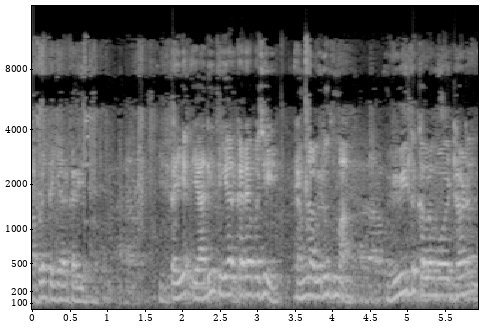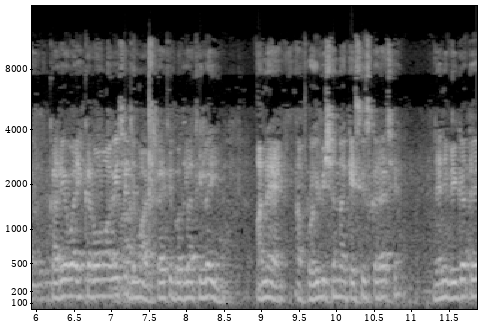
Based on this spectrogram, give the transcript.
આપણે તૈયાર કરી છે. યાદી તૈયાર કર્યા પછી એમના વિરુદ્ધમાં વિવિધ કલમો હેઠળ કાર્યવાહી કરવામાં આવી છે, જેમાં અટકાયતી પગલાંથી લઈ અને પ્રોહિબિશનના કેસીસ કર્યા છે. જેની વિગતે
